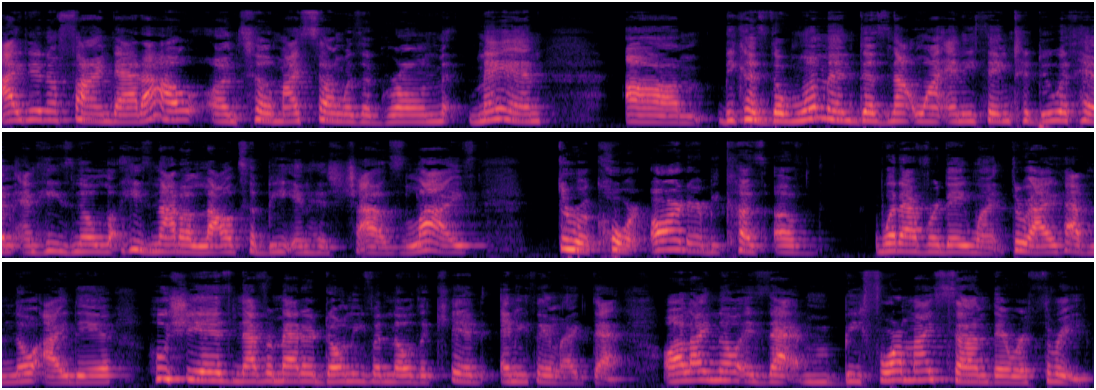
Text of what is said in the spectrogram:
I didn't find that out until my son was a grown man. Um, because the woman does not want anything to do with him, and he's no, he's not allowed to be in his child's life through a court order because of whatever they went through. I have no idea who she is, never met her, don't even know the kid, anything like that. All I know is that before my son, there were three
